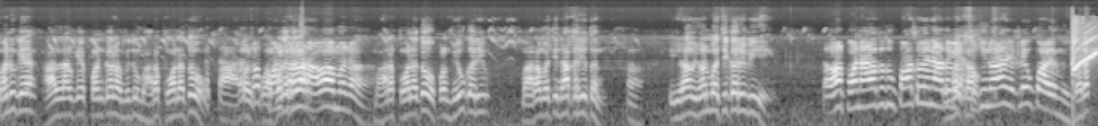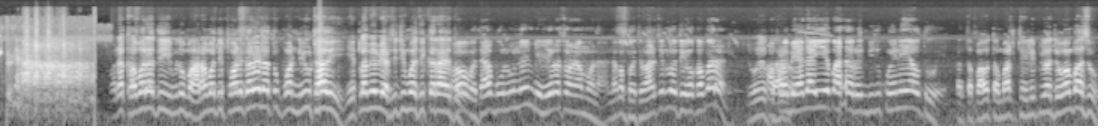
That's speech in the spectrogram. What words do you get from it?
મનુ કે હાલ હાલ કે ફોન કરો મેં તું મારો ફોન હતો. તારે પણ તો ફોન? આવા મને. મારા ફોન હતો પણ મેં એવું કર્યું મારામાંથી ના કર્યું તને. હા. ઈરાવ ઈવનમાંથી કર્યું બી તમારો ફોન આવ્યો તો તું પાતો ને આ તો ખાઓ. નો આવ્યો એટલે ઉપાડ્યો મેં. મને ખબર હતી. મેં તું મારામાંથી ફોન કરે ને તું ફોન નહીં ઉઠાવી. એટલે મેં વેરસીજી માંથી કરાયો હતો વધારે બોલવું નહીં બેહેરો છો ના મને નકર ભજવાડ કેટલો થયો ખબર ને? આપણે બે જ આવીએ પાછા રોજ બીજું કોઈ નહીં આવતું હોય. તો પાછું તમારે ઠેલી પીવા જોવા પાછું.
